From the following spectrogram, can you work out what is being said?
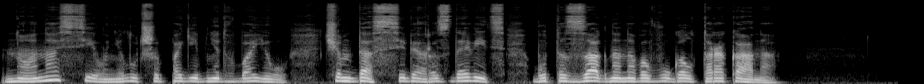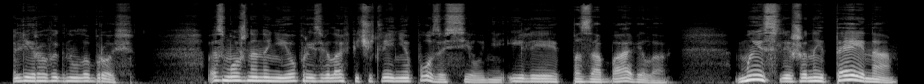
Но она, Сиони, лучше погибнет в бою, чем даст себя раздавить, будто загнанного в угол таракана. Лира выгнула бровь. Возможно, на нее произвела впечатление поза Сиони или позабавила. Мысли жены Тейна,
